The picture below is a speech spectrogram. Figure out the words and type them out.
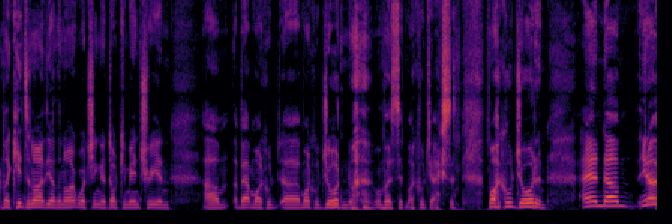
My kids and I the other night watching a documentary and um, about Michael uh, Michael Jordan, almost said Michael Jackson, Michael Jordan, and um, you know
